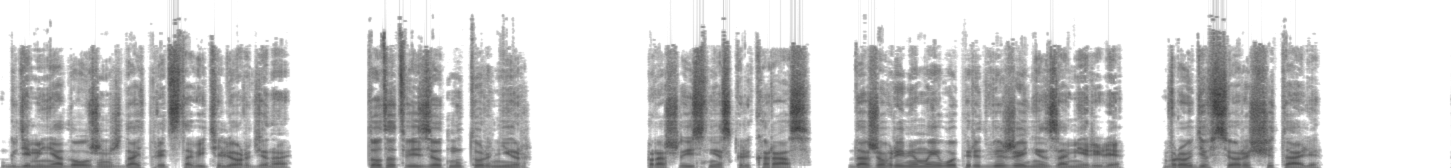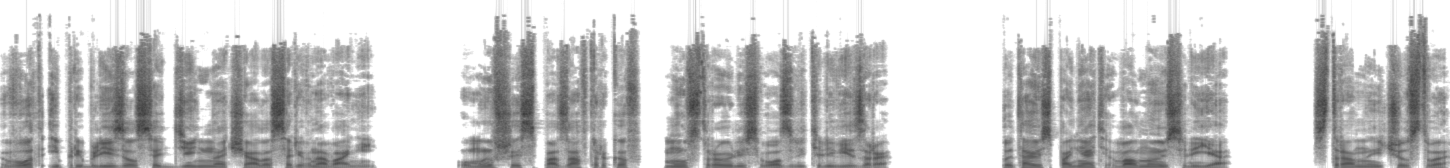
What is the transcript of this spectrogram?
где меня должен ждать представитель ордена. Тот отвезет на турнир. Прошлись несколько раз. Даже время моего передвижения замерили. Вроде все рассчитали. Вот и приблизился день начала соревнований. Умывшись, позавтракав, мы устроились возле телевизора. Пытаюсь понять, волнуюсь ли я. Странные чувства.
